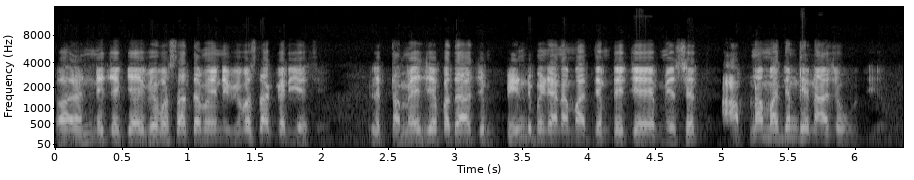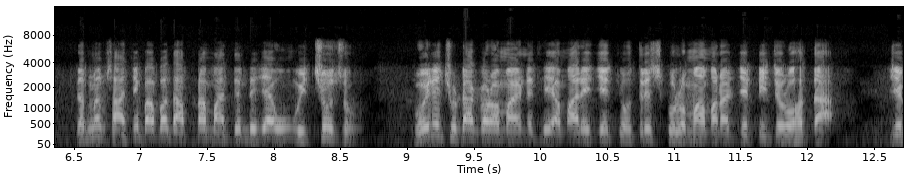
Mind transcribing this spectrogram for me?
અન્ય જગ્યાએ વ્યવસ્થા, તમે એની વ્યવસ્થા કરીએ છીએ. એટલે તમે જે બધા જે પ્રિન્ટ મીડિયાના માધ્યમથી જે મેસેજ આપના માધ્યમથી ના જવું જોઈએ. તમને સાચી બાબત આપના માધ્યમથી જે હું ઈચ્છું છું. કોઈને છૂટા કરવામાં આવી નથી. અમારી જે ચોત્રીસ સ્કૂલોમાં અમારા જે ટીચરો હતા જે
